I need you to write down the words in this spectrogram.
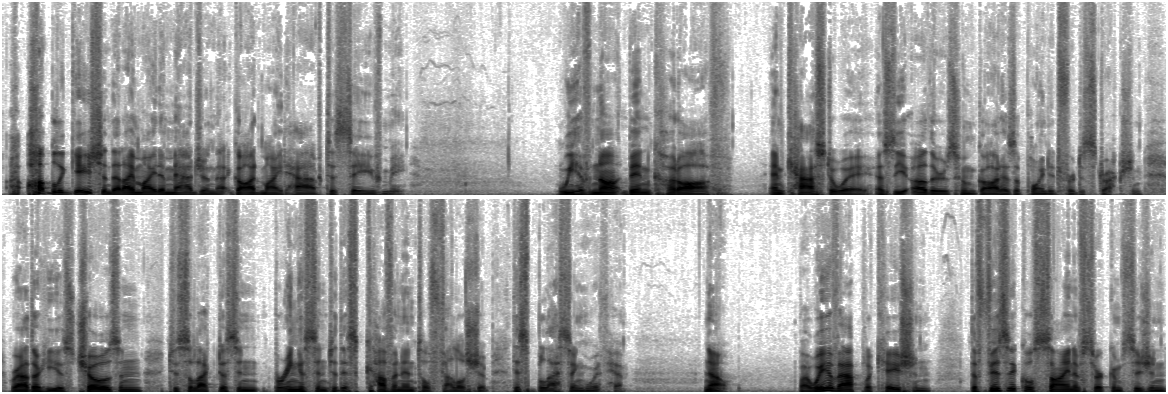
obligation that I might imagine that God might have to save me. We have not been cut off and cast away as the others whom God has appointed for destruction. Rather, He has chosen to select us and bring us into this covenantal fellowship, this blessing with Him. Now, by way of application, the physical sign of circumcision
